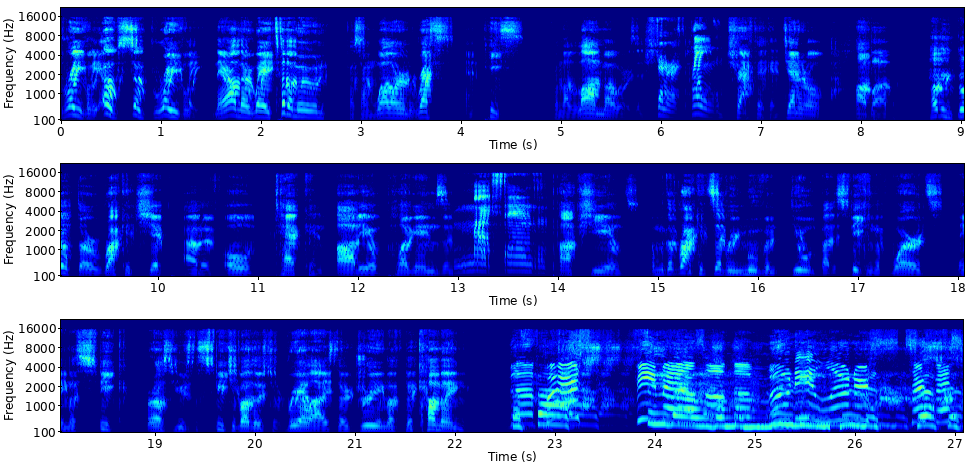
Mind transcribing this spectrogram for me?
bravely, oh so bravely. They're on their way to the moon for some well-earned rest and peace from the lawnmowers and shimmers, and traffic and general hubbub. Having built their rocket ship out of old tech and audio plugins and pop shields, and with the rocket's every movement fueled by the speaking of words, they must speak or else use the speech of others to realize their dream of becoming. The first females on the moony lunar surface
